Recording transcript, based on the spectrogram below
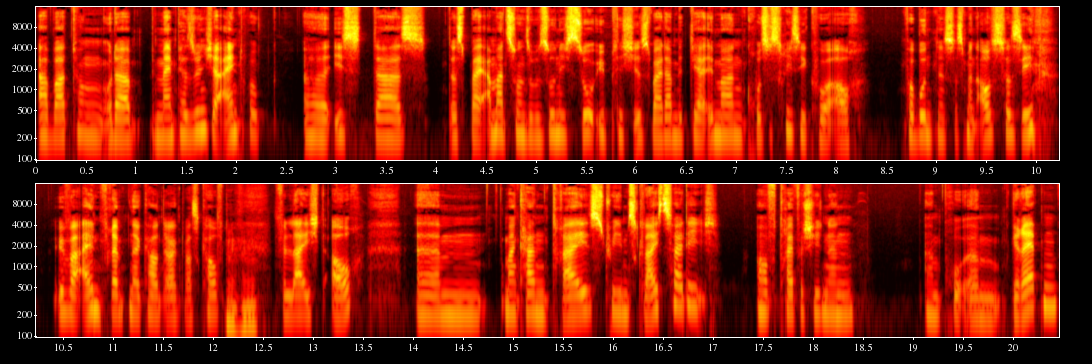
Erwartung oder mein persönlicher Eindruck äh, ist, dass das bei Amazon sowieso nicht so üblich ist, weil damit ja immer ein großes Risiko auch verbunden ist, dass man aus Versehen über einen fremden Account irgendwas kauft. Vielleicht auch. Ähm, man kann drei Streams gleichzeitig auf drei verschiedenen ähm, Pro, ähm, Geräten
